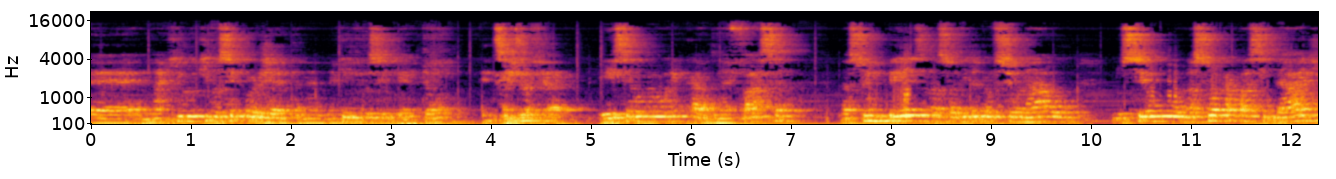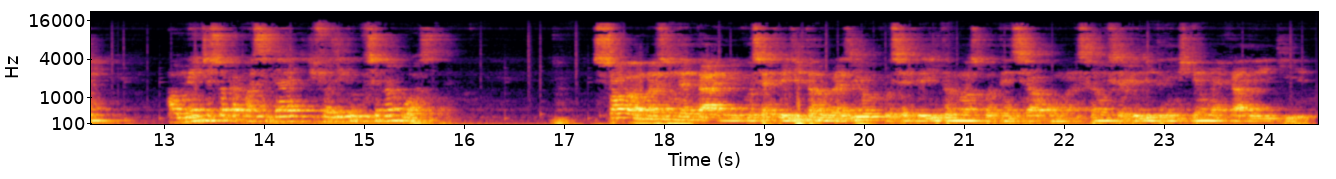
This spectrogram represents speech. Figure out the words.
é, naquilo que você projeta, né? naquilo que você quer. Então, tem que se desafiar. Esse é o meu recado, né? Faça na sua empresa, na sua vida profissional, no seu, na sua capacidade, aumente a sua capacidade de fazer aquilo que você não gosta. Só mais um detalhe: você acredita no Brasil? Você acredita no nosso potencial como nação? Você acredita que a gente tem um mercado aí que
